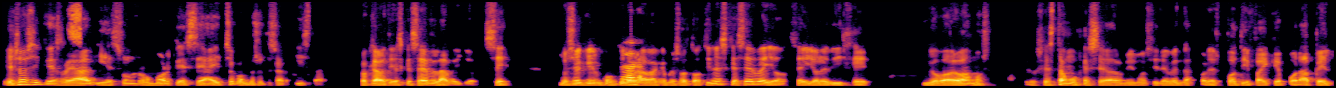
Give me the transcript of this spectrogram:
Eso sí que es real y es un rumor que se ha hecho con dos o tres artistas. Pero claro, tienes que ser la Beyoncé. No sé quién, con quién Claro, hablaba que me soltó. Tienes que ser Beyoncé. Y yo le dije, digo, vamos, pero si esta mujer será lo mismo si le vendas por Spotify que por Apple,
